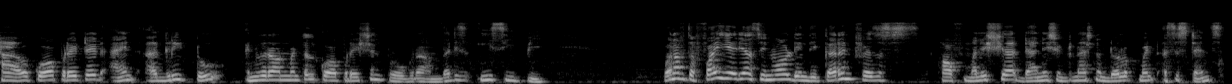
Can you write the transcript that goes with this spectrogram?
have cooperated and agreed to Environmental Cooperation Program that is ECP. One of the five areas involved in the current phases of Malaysia Danish International Development Assistance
